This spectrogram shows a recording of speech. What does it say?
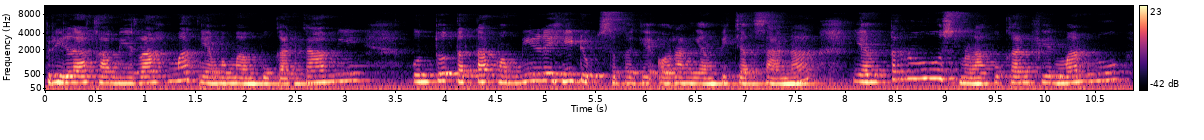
Berilah kami rahmat yang memampukan kami untuk tetap memilih hidup sebagai orang yang bijaksana yang terus melakukan firman-Mu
